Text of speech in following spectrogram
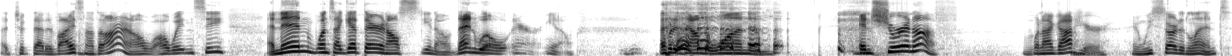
I took that advice and I thought all right I'll, I'll wait and see. And then once I get there and I'll s- you know then we'll eh, you know put it down to one. And and sure enough, when I got here and we started Lent,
